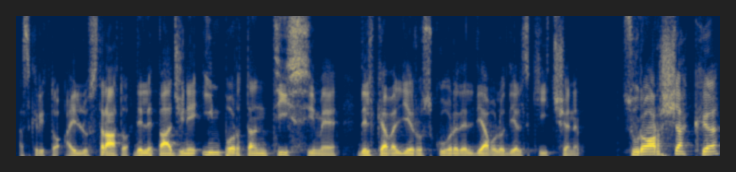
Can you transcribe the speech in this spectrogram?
ha scritto, ha illustrato delle pagine importantissime del Cavaliere Oscuro e del Diavolo di Hell's Kitchen. Su Rorschach,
